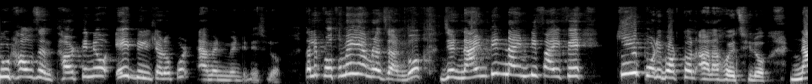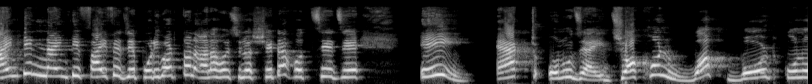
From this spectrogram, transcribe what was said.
টু থাউজেন্ড থার্টিনেও এই বিলটার ওপর অ্যামেন্ডমেন্ট এনেছিল। তাহলে প্রথমেই আমরা জানব যে নাইনটিন নাইনটি ফাইভে কি পরিবর্তন আনা হয়েছিল। নাইনটিন নাইনটি ফাইভে যে পরিবর্তন আনা হয়েছিল সেটা হচ্ছে যে এই অ্যাক্ট অনুযায়ী যখন ওয়াক বোর্ড কোনো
